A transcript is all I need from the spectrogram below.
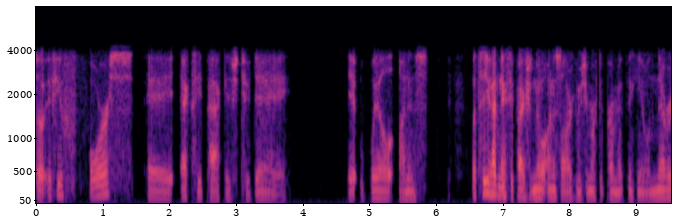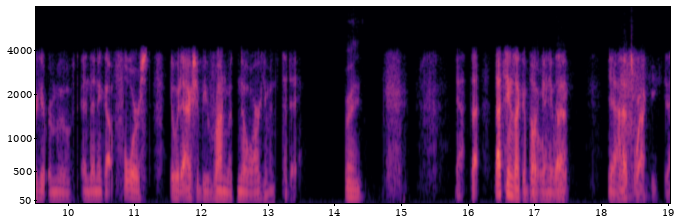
so if you force a exe package today, it will uninstall. Let's say you had an exe package with no uninstall arguments, you marked it permanent thinking it will never get removed, and then it got forced, it would actually be run with no arguments today. Right. Yeah, that that seems like a bug Oh, anyway. that- yeah. that's wacky. Yeah.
